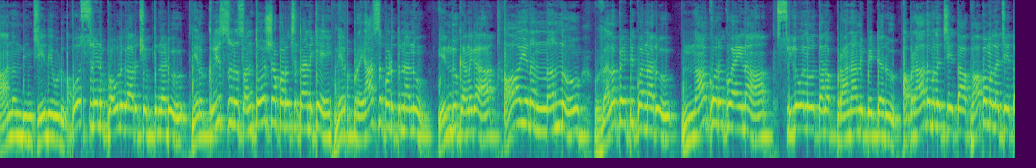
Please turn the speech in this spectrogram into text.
ఆనందించే దేవుడు. అపోస్తులైన పౌలు గారు చెప్తున్నాడు నేను క్రీస్తును సంతోషపరచటానికే నేను ప్రయాసపడుతున్నాను. ఎందుకనగా ఆయన నన్ను వెలపెట్టుకున్నారు. నా కొరకు ఆయన సిలువలో తన ప్రాణాన్ని పెట్టారు. అపరాధముల చేత పాపముల చేత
